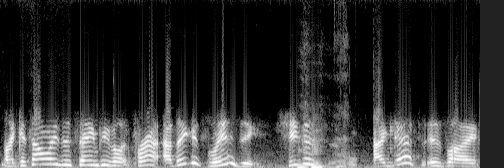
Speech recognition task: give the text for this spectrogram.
like it's always the same people at front. I think it's Lindsay. She just, I guess, is like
